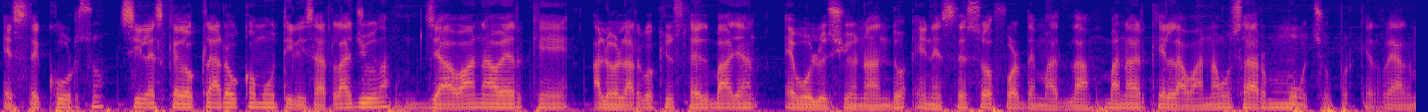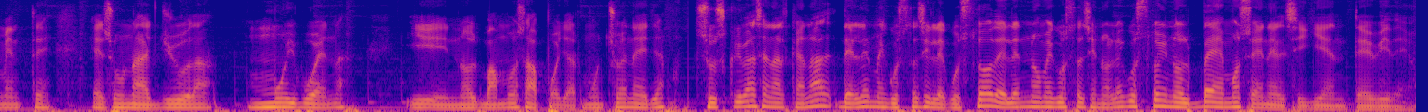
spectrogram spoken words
este curso. Si les quedó claro cómo utilizar la ayuda, ya van a ver que a lo largo que ustedes vayan evolucionando en este software de MATLAB, van a ver que la van a usar mucho porque realmente es una ayuda muy buena y nos vamos a apoyar mucho en ella. Suscríbanse al canal, denle me gusta si le gustó, denle no me gusta si no le gustó y nos vemos en el siguiente video.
